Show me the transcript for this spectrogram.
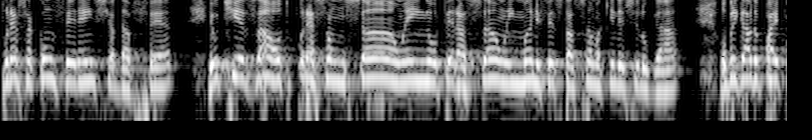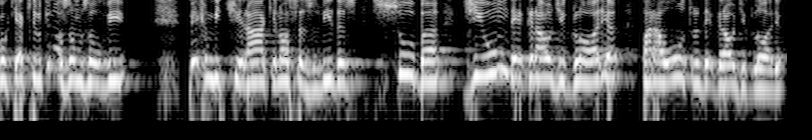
por essa conferência da fé. Eu te exalto por essa unção em operação, em manifestação aqui nesse lugar. Obrigado, Pai, porque aquilo que nós vamos ouvir permitirá que nossas vidas suba de um degrau de glória para outro degrau de glória.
